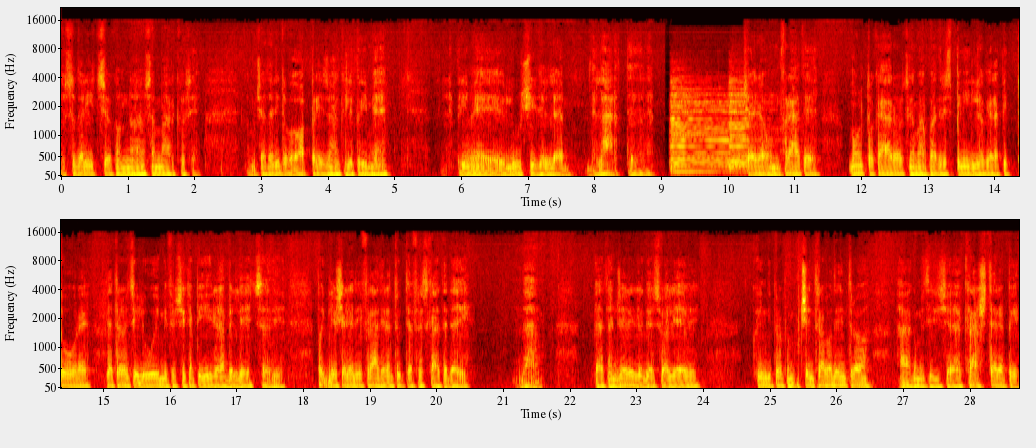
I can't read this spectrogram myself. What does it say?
sodalizio con San Marco, sì. Ho cominciato lì dove ho appreso anche le prime, le prime luci del, dell'arte. Delle c'era un frate molto caro, si chiamava padre Spinillo, che era pittore, e attraverso di lui mi fece capire la bellezza. Di... Poi le celle dei frati erano tutte affrescate dai, da Beato Angelico e dai suoi allievi, quindi proprio c'entravo dentro a, come si dice, crash therapy,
